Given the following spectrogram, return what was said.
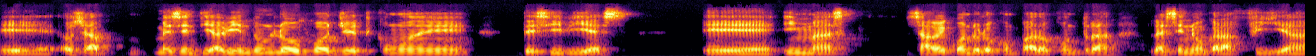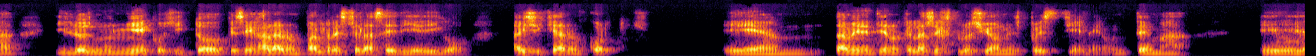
eh, o sea, me sentía viendo un low budget como de, de CBS, eh, y más, ¿sabe? Cuando lo comparo contra la escenografía y los muñecos y todo que se jalaron para el resto de la serie, digo, ahí se quedaron cortos. Eh, también entiendo que las explosiones, pues, tiene un tema eh,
